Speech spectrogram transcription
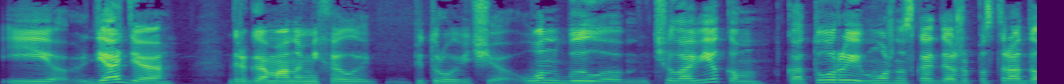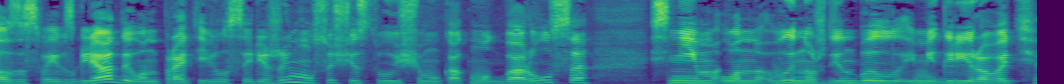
И дядя Драгоманов Михаил Петрович, он был э, человеком, который, можно сказать, даже пострадал за свои взгляды, он противился режиму существующему, как мог боролся с ним. Он вынужден был эмигрировать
